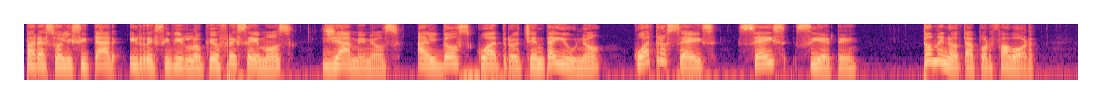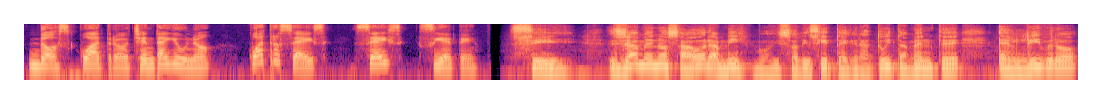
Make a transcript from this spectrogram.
Para solicitar y recibir lo que ofrecemos, llámenos al 2481-4667. Tome nota, por favor. 2481-4667. Sí, llámenos ahora mismo y solicite gratuitamente el libro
